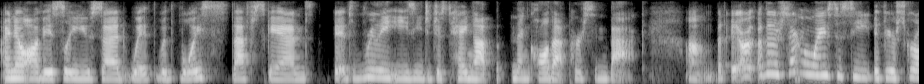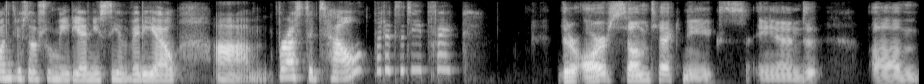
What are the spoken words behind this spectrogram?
I know obviously you said with with voice theft scans, it's really easy to just hang up and then call that person back. Um, but are, are, there certain ways to see if you're scrolling through social media and you see a video um, for us to tell that it's a deepfake? There are some techniques, and um,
